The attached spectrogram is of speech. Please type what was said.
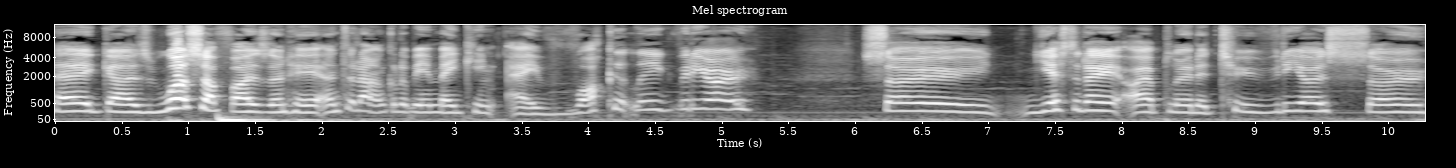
Hey guys, what's up Firezone here and today I'm going to be making a Rocket League video. So, yesterday I uploaded two videos, so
